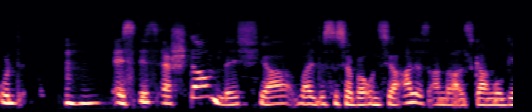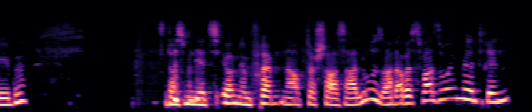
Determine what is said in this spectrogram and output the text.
Und Mhm. Es ist erstaunlich, ja, weil das ist ja bei uns ja alles andere als gang und gäbe, dass man jetzt irgendeinem Fremden auf der Straße Hallo sagt. Aber es war so in mir drin,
